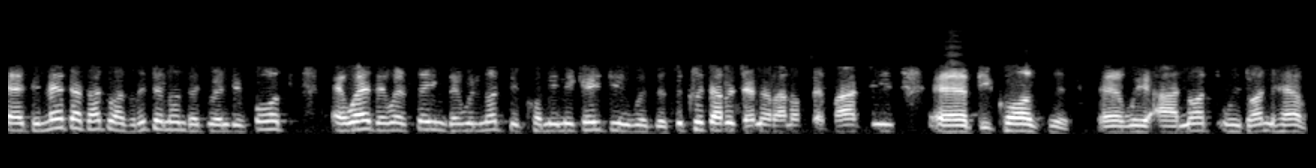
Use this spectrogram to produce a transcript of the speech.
uh, the letter that was written on the 24th, uh, where they were saying they will not be communicating with the Secretary General of the party uh, because uh, we are not, we don't have,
